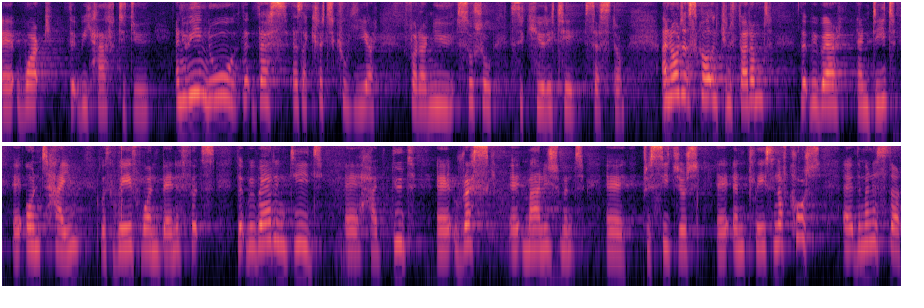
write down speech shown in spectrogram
uh, work that we have to do. And we know that this is a critical year for our new social security system. And audit Scotland confirmed that we were indeed uh, on time with wave one benefits, that we were indeed uh, had good uh, risk uh, management uh, procedures uh, in place. And of course, Uh, the Minister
